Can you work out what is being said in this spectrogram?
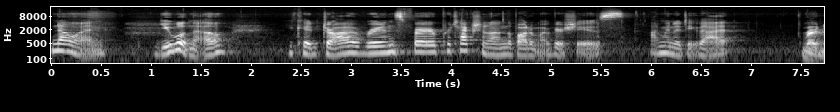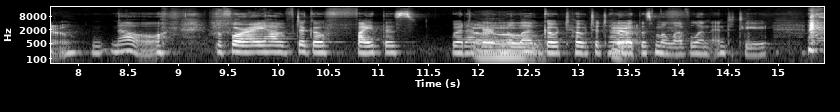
No one. You will know. You could draw runes for protection on the bottom of your shoes. I'm going to do that. Right now. No. Before I have to go fight this whatever, male- Oh. go toe to toe Yeah. with this malevolent entity.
